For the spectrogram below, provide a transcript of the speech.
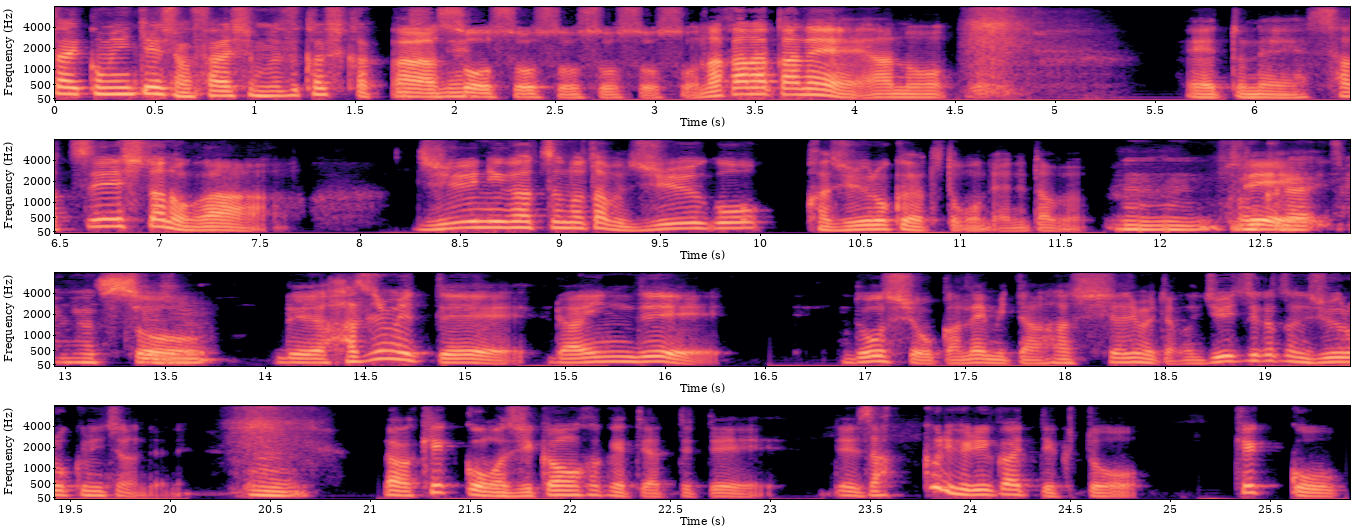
際コミュニケーション最初難しかったしね。ああ、そうそうそうそうそうそう。なかなかね、あの、えっ、とね、撮影したのが、12月の多分15か16だったと思うんだよね、多分。うんうん。そのくらい。12月中そ旬う。で、初めて LINE で、どうしようかねみたいな話し始めたのが11月の16日なんだよね。うん。だから結構まあ時間をかけてやってて、で、ざっくり振り返っていくと、結構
